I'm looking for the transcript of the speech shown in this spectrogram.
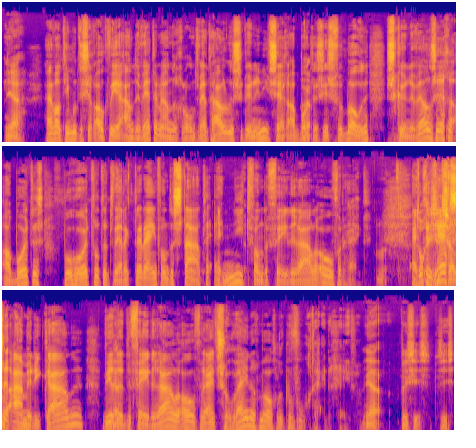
Ja. He, want die moeten zich ook weer aan de wet en aan de grondwet houden. Ze kunnen niet zeggen abortus is verboden. Ze kunnen wel zeggen abortus behoort tot het werkterrein van de staten en niet van de federale overheid. En Toch de is rechtse zo- Amerikanen willen Ja. de federale overheid zo weinig mogelijk bevoegdheden geven. Ja, precies, precies.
